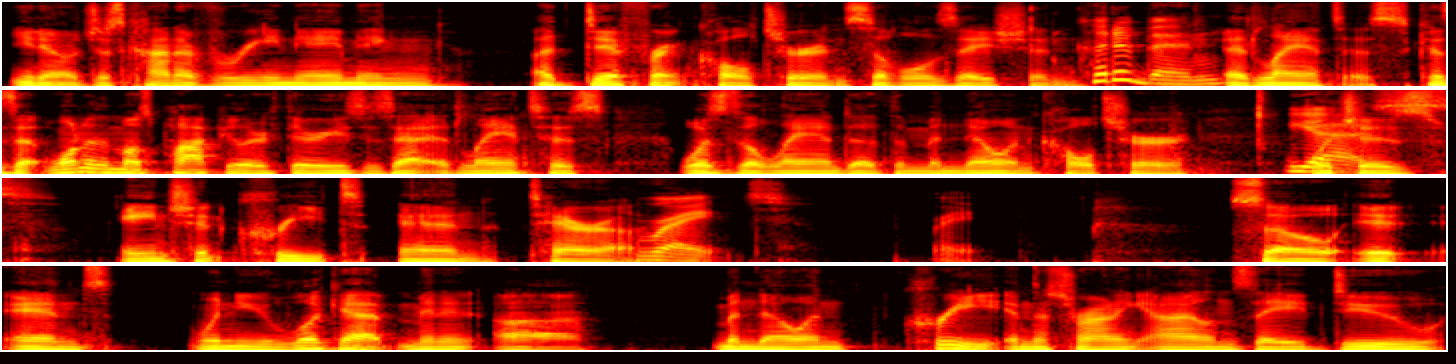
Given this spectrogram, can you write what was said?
you know, just kind of renaming a different culture and civilization. Could have been. Atlantis, because one of the most popular theories is that Atlantis was the land of the Minoan culture, Yes. which is ancient Crete and Thera. Right. Right. So it and when you look at Min, uh, Minoan Crete and the surrounding islands, they do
